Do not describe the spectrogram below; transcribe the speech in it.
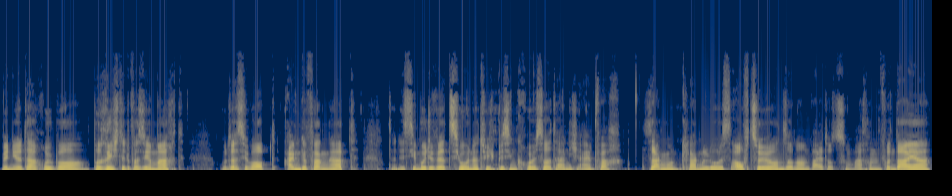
wenn ihr darüber berichtet, was ihr macht und dass ihr überhaupt angefangen habt, dann ist die Motivation natürlich ein bisschen größer, da nicht einfach sang- und klanglos aufzuhören, sondern weiterzumachen. Von daher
